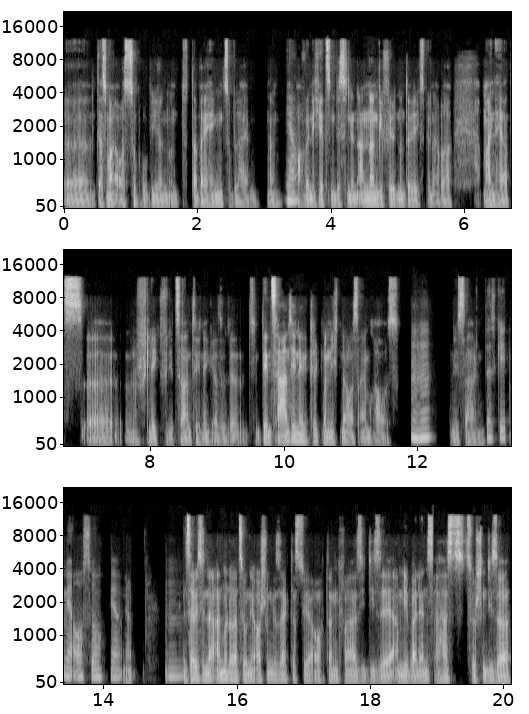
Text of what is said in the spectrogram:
äh, das mal auszuprobieren und dabei hängen zu bleiben. Ne? Ja. Auch wenn ich jetzt ein bisschen in anderen Gefilden unterwegs bin, aber mein Herz äh, schlägt für die Zahntechnik. Also der, den Zahntechniker kriegt man nicht mehr aus einem raus, mhm. würde ich sagen. Das geht mir auch so, ja. ja. Mhm. Jetzt habe ich es in der Anmoderation ja auch schon gesagt, dass du ja auch dann quasi diese Ambivalenz hast zwischen dieser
